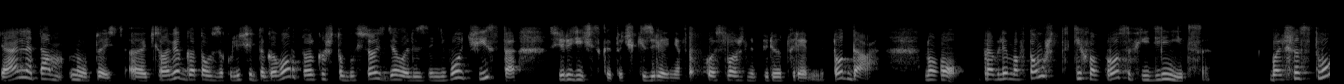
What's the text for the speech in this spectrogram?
реально там, ну, то есть э, человек готов заключить договор только чтобы все сделали за него чисто с юридической точки зрения в такой сложный период времени, то да. Но проблема в том, что таких вопросов единицы. Большинство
